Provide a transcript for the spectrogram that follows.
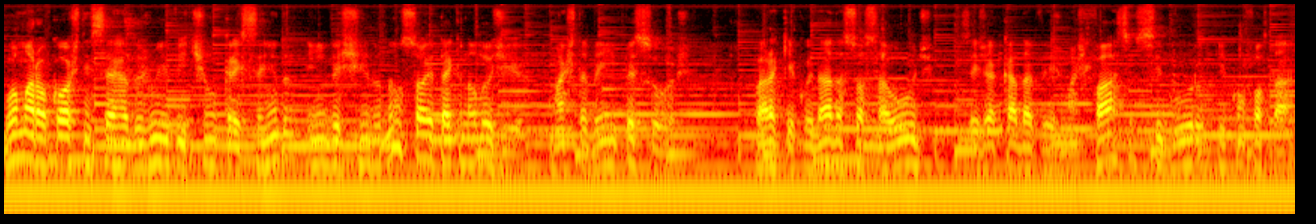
O Amaral Costa encerra 2021 crescendo e investindo não só em tecnologia, mas também em pessoas, para que cuidar da sua saúde seja cada vez mais fácil, seguro e confortável.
